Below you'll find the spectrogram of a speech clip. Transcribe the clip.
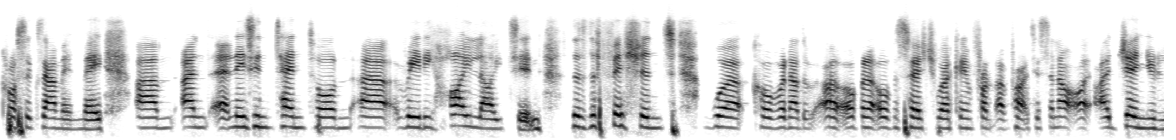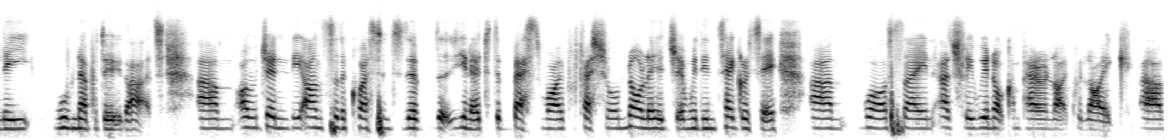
cross-examine me um, and, and is intent on uh, really highlighting the deficient work of another uh, of, of a social worker in frontline practice, and I, I genuinely will never do that. Um, I will generally answer the question to the, the, you know to the best of my professional knowledge and with integrity. Um, while saying actually we're not comparing like with like um,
